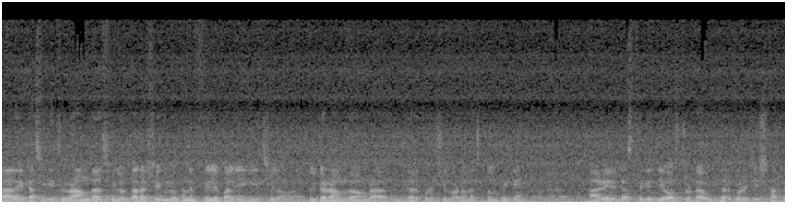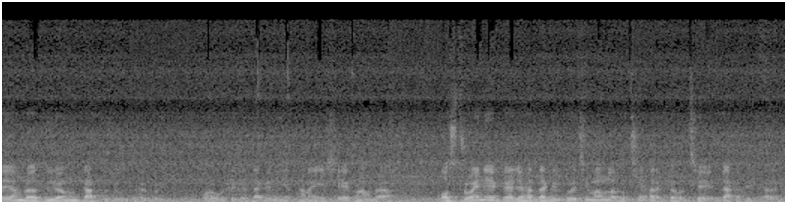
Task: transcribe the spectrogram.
তাদের কাছে কিছু রামদা ছিল, তারা সেগুলো ওখানে ফেলে পালিয়ে গিয়েছিল। দুইটা রামদা আমরা উদ্ধার করেছি ঘটনাস্থল থেকে। আর এর কাছ থেকে যে অস্ত্রটা উদ্ধার করেছি, সাথে আমরা দুই রাউন্ড কার্তুজও উদ্ধার করি। পরবর্তীতে তাকে নিয়ে থানায় এসে এখন আমরা অস্ত্র আইনে একটা এজাহার দাখিল করেছি, মামলা হচ্ছে আর একটা হচ্ছে ডাকাতির ধারায়।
